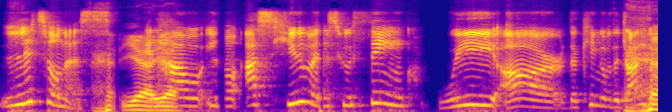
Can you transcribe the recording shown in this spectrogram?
littleness. yeah, and yeah. how, you know, us humans who think we are the king of the jungle,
